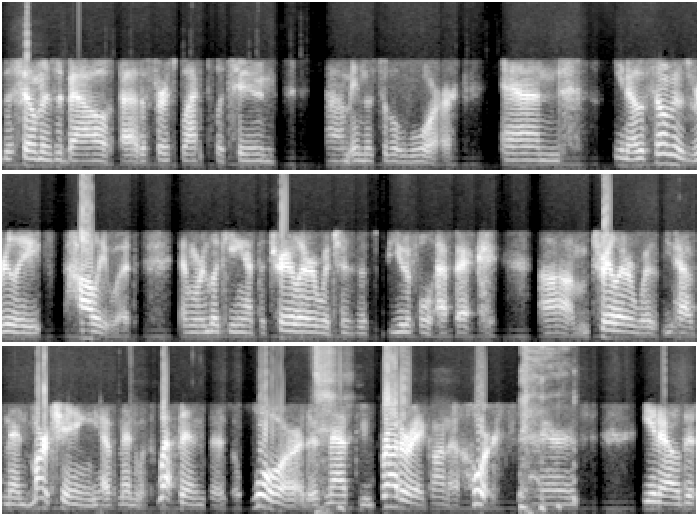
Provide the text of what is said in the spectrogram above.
the film is about uh, the first black platoon um, in the Civil War, and you know the film is really Hollywood, and we're looking at the trailer, which is this beautiful epic um, trailer where you have men marching, you have men with weapons, there's a war, there's Matthew Broderick on a horse, and there's, you know, this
